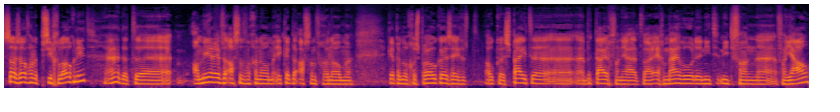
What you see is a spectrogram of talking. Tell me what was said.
Sowieso van de psycholoog niet. Hè? Dat, uh, Almere heeft de afstand van genomen. Ik heb de afstand van genomen. Ik heb er nog gesproken. Ze heeft ook uh, spijt uh, betuigd van ja, het waren echt mijn woorden, niet, niet van, van jou.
